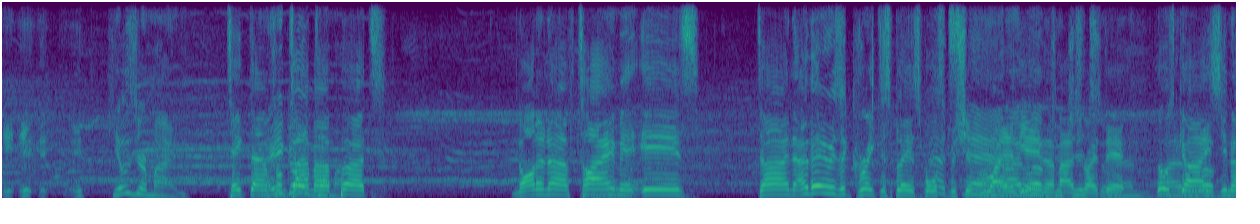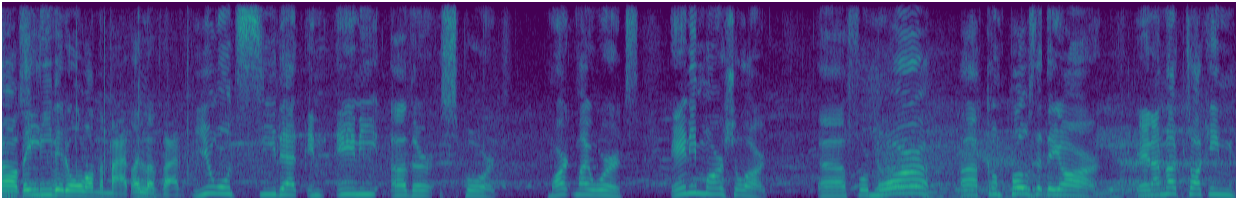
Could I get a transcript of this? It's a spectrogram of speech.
It, it, it, kills your mind. Takedown from Tama, but not enough time. It is done. And there is a great display of sportsmanship man, right at the I end of the match right there. Man. Those I guys, you know, they leave it all on the mat. I love that. You won't see that in any other sport. Mark my words. Any martial art, uh, for more uh, composed that they are, and I'm not talking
